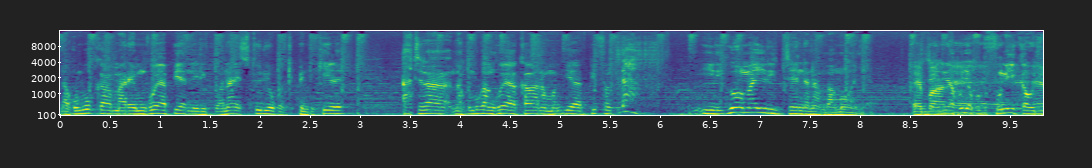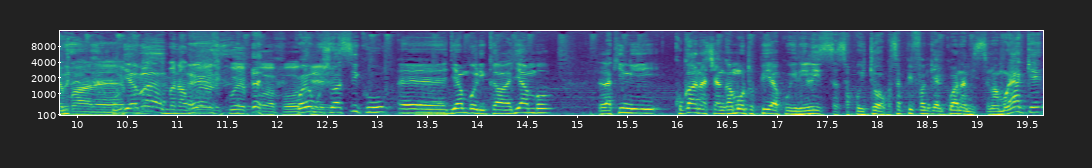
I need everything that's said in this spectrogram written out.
nakumbuka marehemu Ngwea pia nilikuwa naye studio kwa kipindi kile. Atena nakumbuka Ngwea akawa anamwambia P-Funk da ili goma ili tenda namba moja. Eh, bana, linakuja eh, kutufunika eh, ujue. Ujamaa, kwa hiyo mwisho wa siku e, jambo likawa jambo lakini kukawa na changamoto pia kuirelease sasa kuitoa kwa sababu P-Funk alikuwa na misimamo yake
